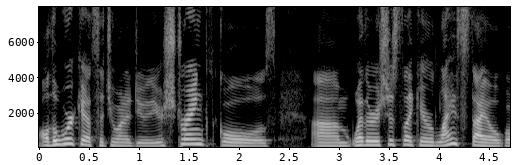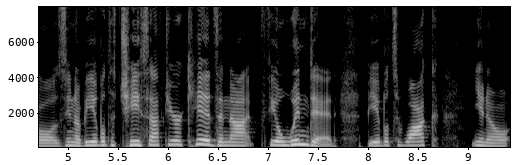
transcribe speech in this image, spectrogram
all the workouts that you want to do, your strength goals, um, whether it's just like your lifestyle goals, you know, be able to chase after your kids and not feel winded, be able to walk, you know,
